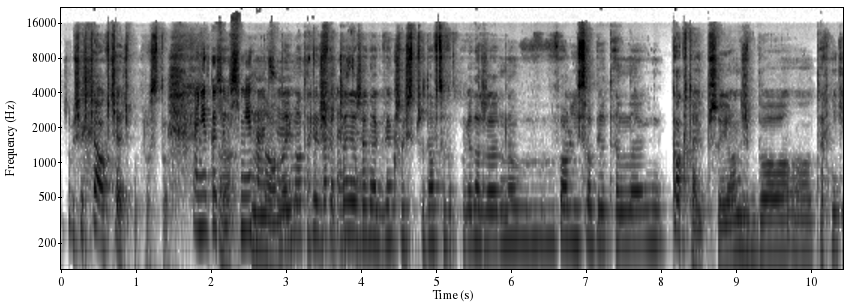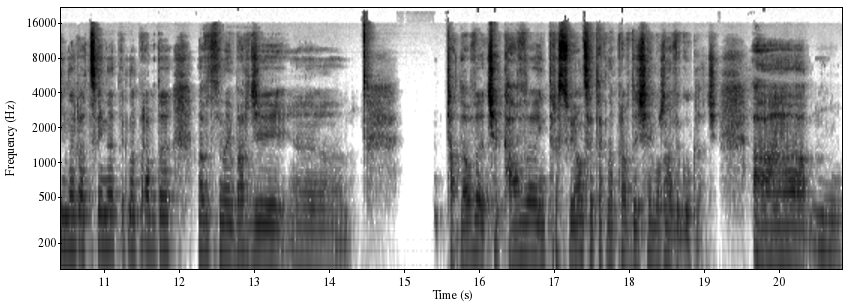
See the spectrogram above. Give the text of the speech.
Żeby by się chciało chcieć po prostu. A nie tylko się uśmiechać. No, no i mam takie doświadczenie, że jednak większość sprzedawców odpowiada, że no, woli sobie ten koktajl przyjąć, bo techniki narracyjne tak naprawdę nawet te najbardziej e, czadowe, ciekawe, interesujące tak naprawdę dzisiaj można wygooglać. A mm,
